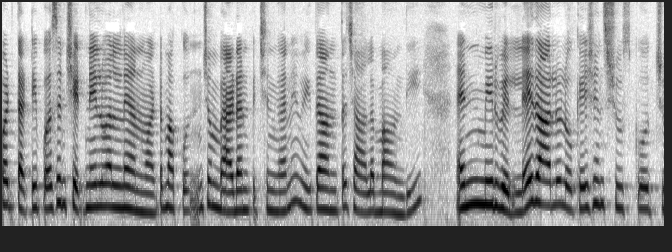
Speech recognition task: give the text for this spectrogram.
but thirty percent చట్నీల వల్లనే అనమాట మాకు కొంచెం బ్యాడ్ అనిపించింది కానీ మిగతా అంతా చాలా బాగుంది. అండ్ మీరు వెళ్ళే దారిలో లొకేషన్స్ చూసుకోవచ్చు.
